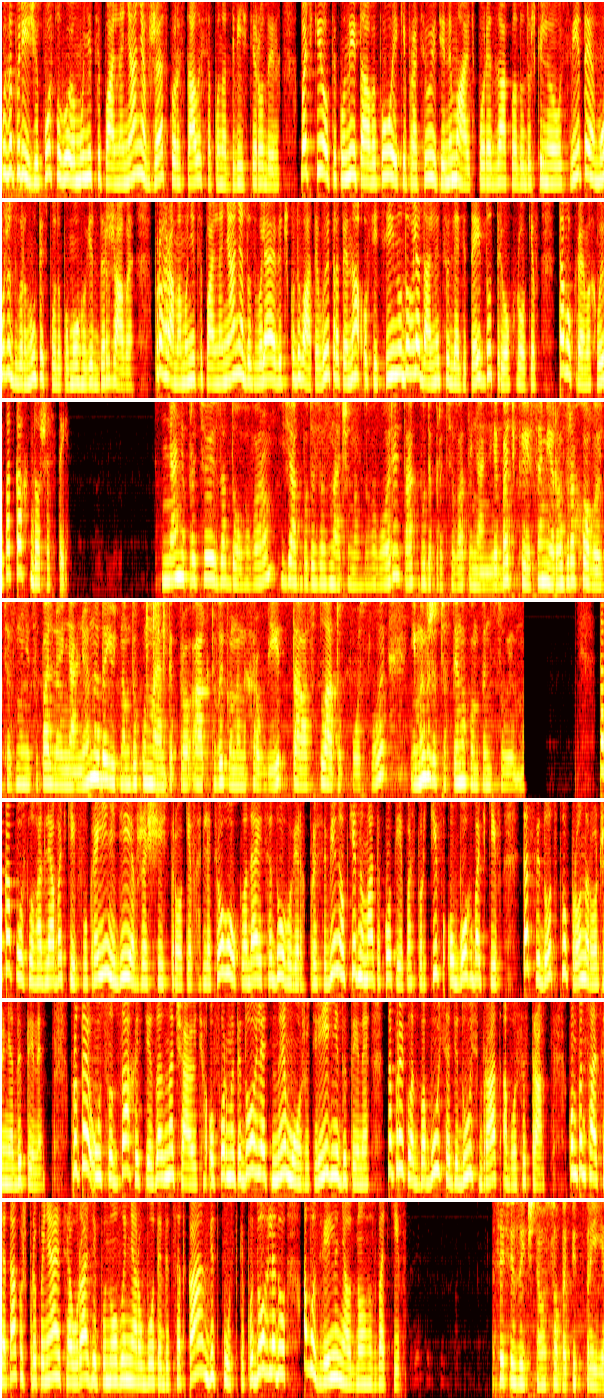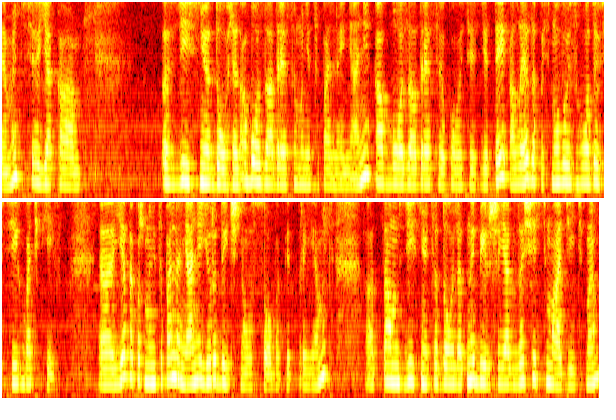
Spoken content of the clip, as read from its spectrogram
У Запоріжжі послугою муніципальна няня вже скористалися понад 200 родин. Батьки, опікуни та ВПО, які працюють і не мають поряд закладу дошкільної освіти, можуть звернутись по допомогу від держави. Програма Муніципальна няня дозволяє відшкодувати витрати на офіційну доглядальницю для дітей до трьох років та в окремих випадках до шести. Няня працює за договором. Як буде зазначено в договорі, так буде працювати няня. Батьки самі розраховуються з муніципальною нянею, надають нам документи про акт виконаних робіт та сплату послуги, і ми вже частину компенсуємо. Така послуга для батьків в Україні діє вже 6 років. Для цього укладається договір. При собі необхідно мати копії паспортів обох батьків та свідоцтво про народження дитини. Проте у соцзахисті зазначають, оформити догляд не можуть рідні дитини, наприклад, бабуся, дідусь, брат або сестра. Компенсація також припиняється у разі поновлення роботи дитсадка, відпустки по догляду або звільнення одного з батьків. Це фізична особа-підприємець, яка здійснює догляд або за адресою муніципальної няні, або за адресою когось із дітей, але за письмовою згодою всіх батьків. Е, Є також муніципальна няня, юридична особа, підприємець. Е, Там здійснюється догляд не більше як за шістьма дітьми.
